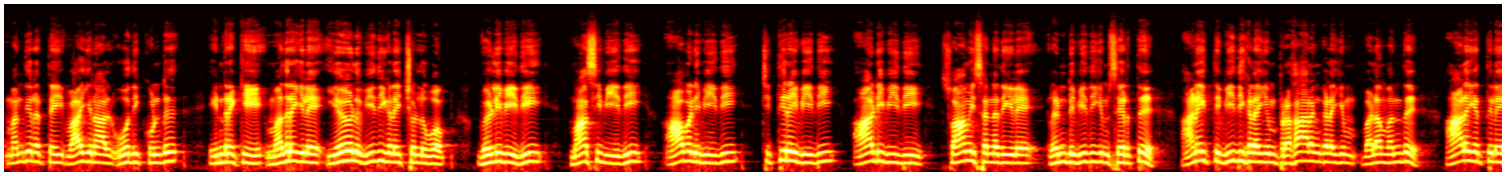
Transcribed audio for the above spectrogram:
மந்திரத்தை வாயினால் ஓதிக்கொண்டு இன்றைக்கு மதுரையிலே ஏழு வீதிகளை சொல்லுவோம். வெளிவீதி மாசி வீதி ஆவணி வீதி சித்திரை வீதி ஆடி வீதி சுவாமி சன்னதியிலே ரெண்டு வீதியும் சேர்த்து அனைத்து வீதிகளையும் பிரகாரங்களையும் வலம் வந்து ஆலயத்திலே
